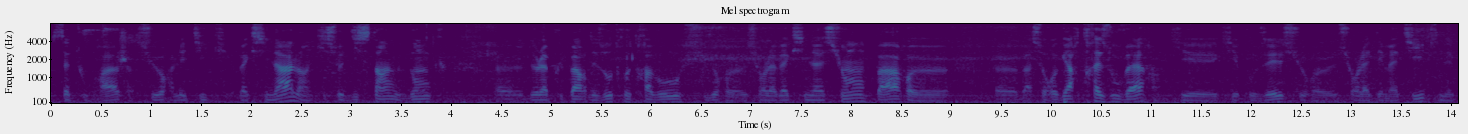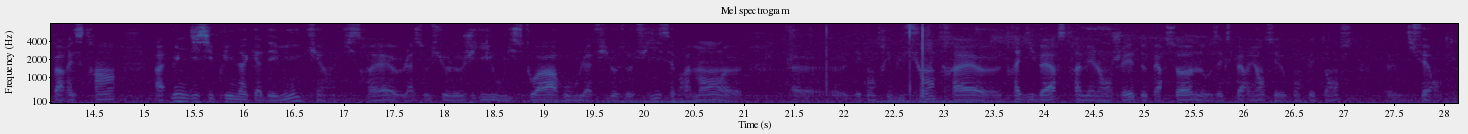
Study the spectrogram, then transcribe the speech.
cet ouvrage sur l'éthique vaccinale qui se distingue donc euh, de la plupart des autres travaux sur, euh, sur la vaccination par bah, ce regard très ouvert qui est, qui est posé sur, sur la thématique, qui n'est pas restreint à une discipline académique, qui serait la sociologie ou l'histoire ou la philosophie. C'est vraiment des contributions très, très diverses, très mélangées de personnes aux expériences et aux compétences différentes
